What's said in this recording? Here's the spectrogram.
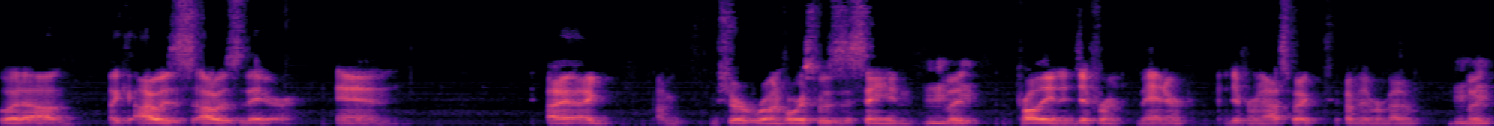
But uh, like I was I was there and I, I I'm sure Roan Horse was the same, but Mhm. probably in a different manner, a different aspect. I've never met him, Mhm.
